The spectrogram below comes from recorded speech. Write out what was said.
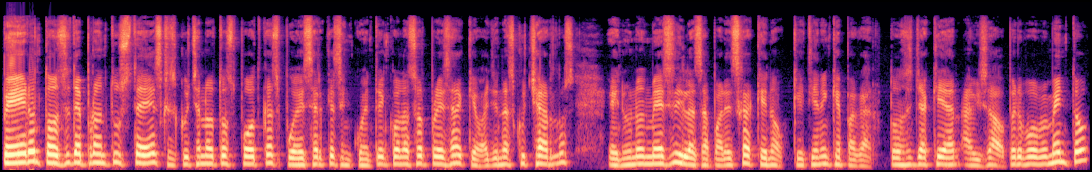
Pero entonces de pronto ustedes que escuchan otros podcasts puede ser que se encuentren con la sorpresa de que vayan a escucharlos en unos meses y les aparezca que no, que tienen que pagar. Entonces ya quedan avisados. Pero por el momento,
